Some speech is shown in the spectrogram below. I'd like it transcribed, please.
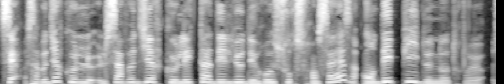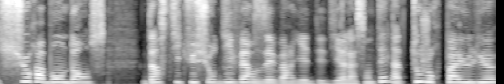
Ça veut dire que ça veut dire que l'état des lieux des ressources françaises, en dépit de notre surabondance d'institutions diverses et variées dédiées à la santé, n'a toujours pas eu lieu.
